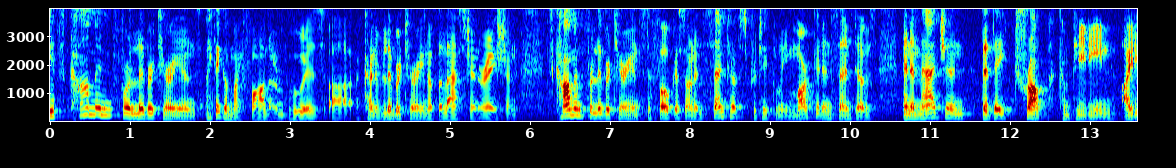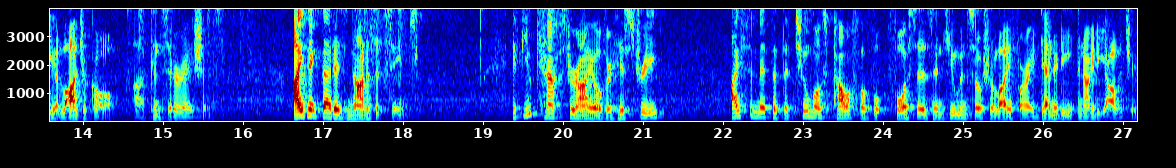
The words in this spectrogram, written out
It's common for libertarians, I think of my father, who is uh, a kind of libertarian of the last generation. It's common for libertarians to focus on incentives, particularly market incentives, and imagine that they trump competing ideological uh, considerations. I think that is not as it seems. If you cast your eye over history, I submit that the two most powerful forces in human social life are identity and ideology.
